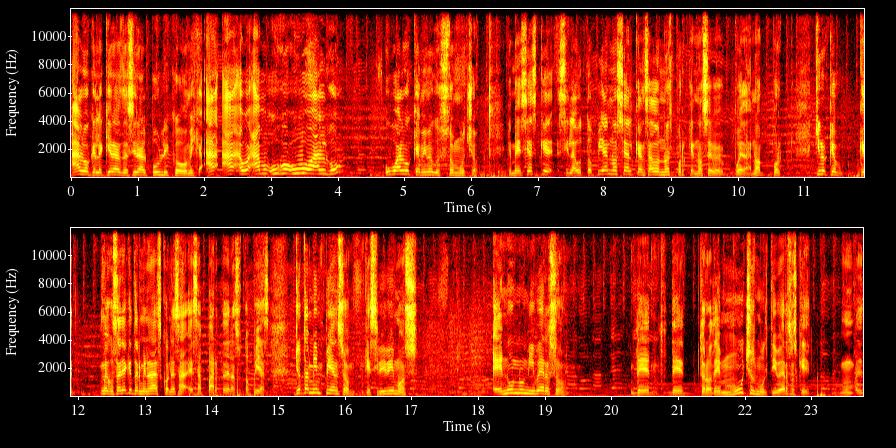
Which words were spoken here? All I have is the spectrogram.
Algo que le quieras decir al público mexicano. Ah, ah, ah, hubo, algo, hubo algo que a mí me gustó mucho. Que me decías que si la utopía no se ha alcanzado no es porque no se pueda, ¿no? Por- quiero que, que- me gustaría que terminaras con esa, esa parte de las utopías. Yo también pienso que si vivimos en un universo dentro de muchos multiversos que mm, eh,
